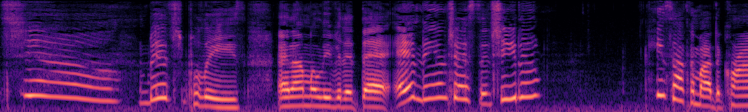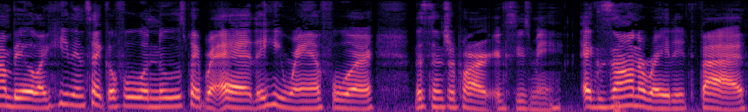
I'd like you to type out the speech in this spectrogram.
chill. Bitch, please. And I'm going to leave it at that. And then Chester Cheetah he's talking about the crime bill like he didn't take a full newspaper ad that he ran for the Central Park, excuse me, exonerated five.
